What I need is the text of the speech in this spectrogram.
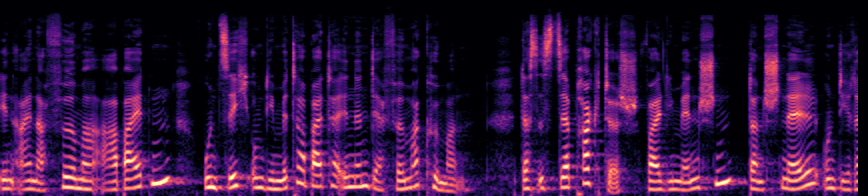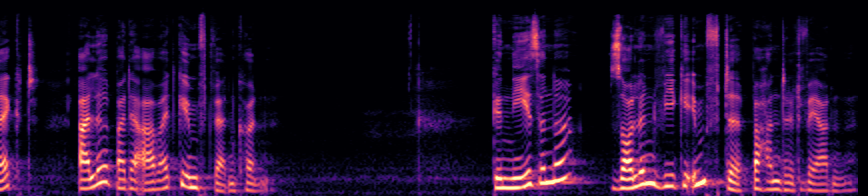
in einer Firma arbeiten und sich um die Mitarbeiterinnen der Firma kümmern. Das ist sehr praktisch, weil die Menschen dann schnell und direkt alle bei der Arbeit geimpft werden können. Genesene sollen wie Geimpfte behandelt werden.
